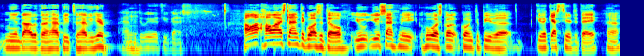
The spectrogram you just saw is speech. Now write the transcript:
me and David are happy to have you here. Happy to be with you guys. how how Icelandic was it though? You you sent me who was go- going to be the the guest here today. Yeah.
